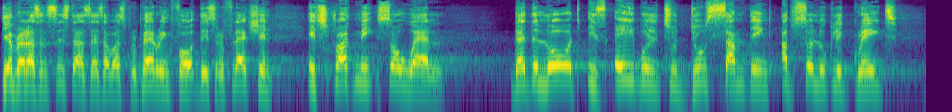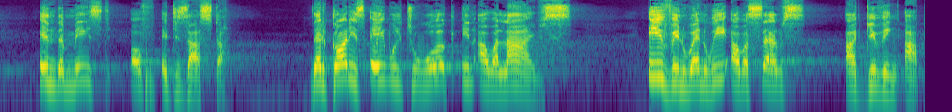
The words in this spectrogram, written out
Dear brothers and sisters, as I was preparing for this reflection, it struck me so well that the Lord is able to do something absolutely great in the midst of a disaster. That God is able to work in our lives even when we ourselves are giving up.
